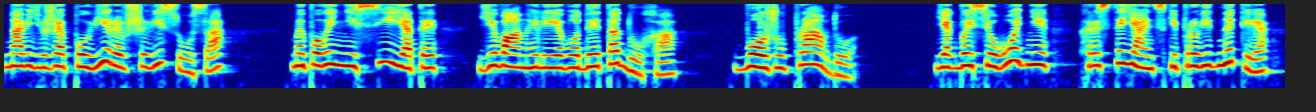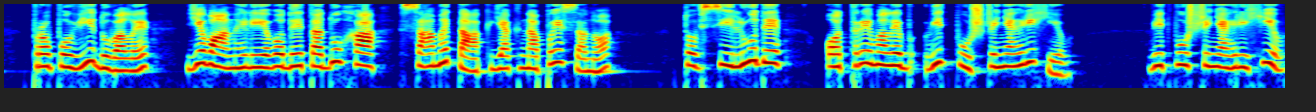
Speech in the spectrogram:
навіть вже повіривши в Ісуса, ми повинні сіяти Євангеліє води та духа, Божу правду. Якби сьогодні християнські провідники проповідували Євангеліє води та духа саме так, як написано, то всі люди отримали б відпущення гріхів. Відпущення гріхів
